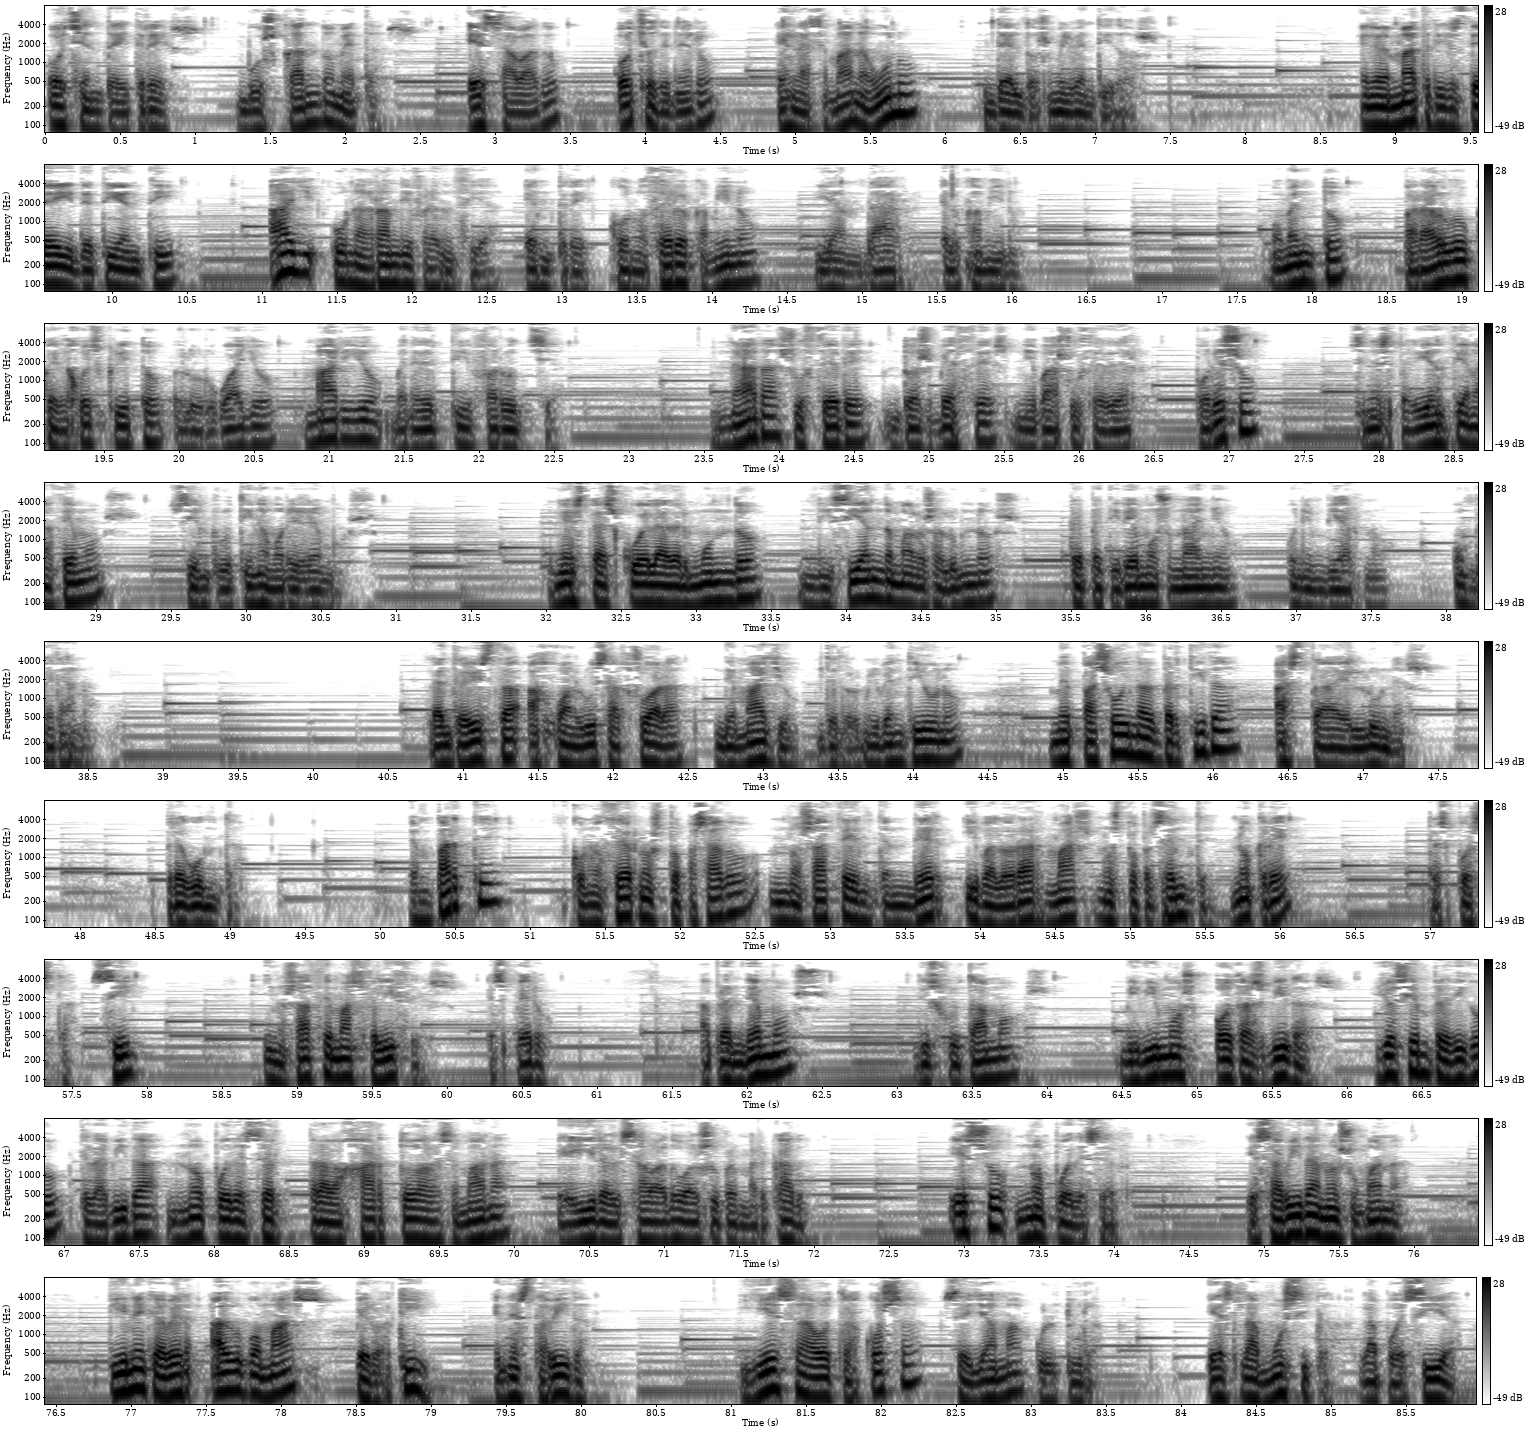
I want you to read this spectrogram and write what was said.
83. Buscando metas. Es sábado 8 de enero en la semana 1 del 2022. En el Matrix Day de TNT hay una gran diferencia entre conocer el camino y andar el camino. Momento para algo que dejó escrito el uruguayo Mario Benedetti Farrucci. Nada sucede dos veces ni va a suceder. Por eso, sin experiencia nacemos, sin rutina moriremos. En esta escuela del mundo, ni siendo malos alumnos, repetiremos un año, un invierno, un verano. La entrevista a Juan Luis Arzuara de mayo de 2021 me pasó inadvertida hasta el lunes. Pregunta. En parte, conocer nuestro pasado nos hace entender y valorar más nuestro presente, ¿no cree? Respuesta. Sí, y nos hace más felices, espero. Aprendemos, disfrutamos, vivimos otras vidas. Yo siempre digo que la vida no puede ser trabajar toda la semana e ir el sábado al supermercado. Eso no puede ser. Esa vida no es humana. Tiene que haber algo más, pero aquí, en esta vida. Y esa otra cosa se llama cultura. Es la música, la poesía,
